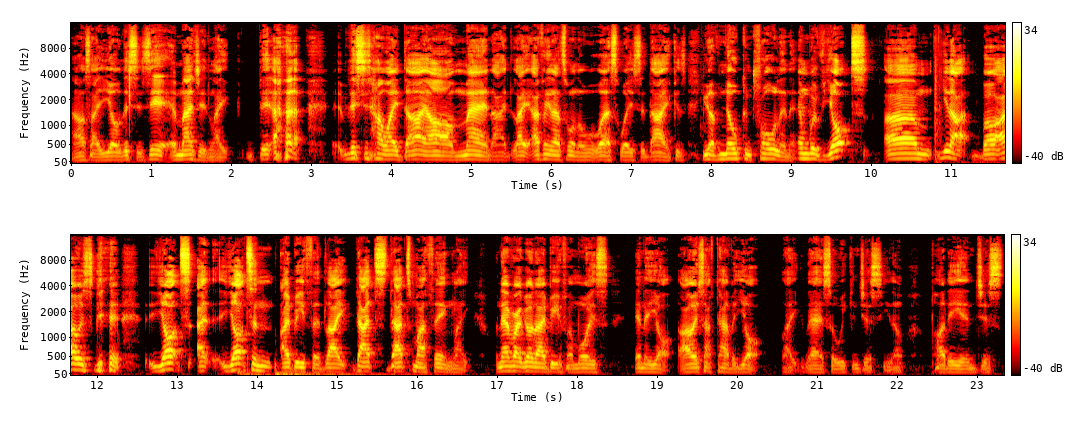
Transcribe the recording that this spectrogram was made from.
I was like, "Yo, this is it." Imagine like this is how I die. Oh man, I like. I think that's one of the worst ways to die because you have no control in it. And with yachts, Um, you know, but I always yachts, uh, yachts in Ibiza. Like that's that's my thing. Like whenever I go to Ibiza, I'm always in a yacht. I always have to have a yacht like there so we can just you know party and just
